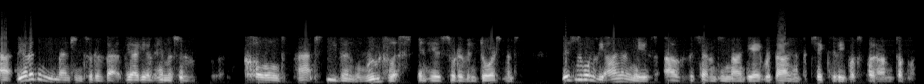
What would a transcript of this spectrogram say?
Uh, the other thing you mentioned, sort of that, the idea of him as sort of cold, perhaps even ruthless in his sort of endorsement. This is one of the ironies of the 1798 rebellion, particularly what's going on in Dublin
